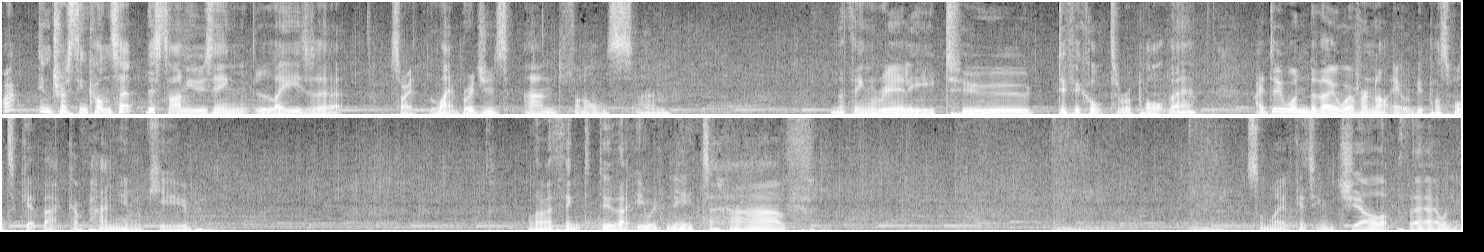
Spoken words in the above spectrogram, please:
Right, interesting concept. This time using laser, sorry, light bridges and funnels. Um, nothing really too difficult to report there. I do wonder though whether or not it would be possible to get that companion cube. Although I think to do that you would need to have some way of getting gel up there. Wouldn't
